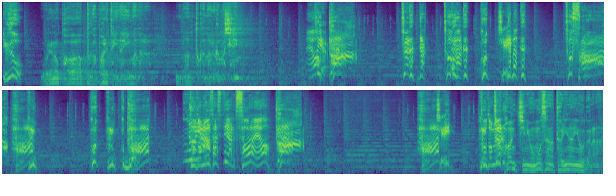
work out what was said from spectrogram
行くぞ。俺のパワーアップがバレていない今ならなんとかなるかもしれん。ほっ。ち。とさ。はほっはとどめをさせてやる。そうだよ。はとどめパンチに重さが足りないようだな。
